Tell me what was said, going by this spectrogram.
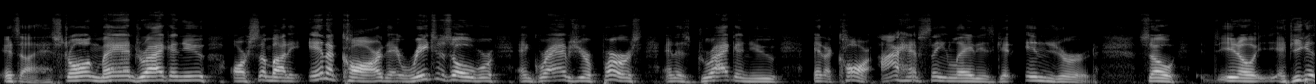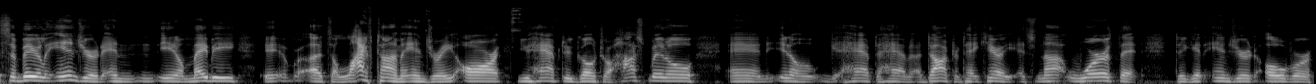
it's a strong man dragging you or somebody in a car that reaches over and grabs your purse and is dragging you in a car. I have seen ladies get injured. So, you know, if you get severely injured and, you know, maybe it- it's a lifetime injury or you have to go to a hospital and, you know, g- have to have a doctor take care of you, it's not worth it to get injured over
